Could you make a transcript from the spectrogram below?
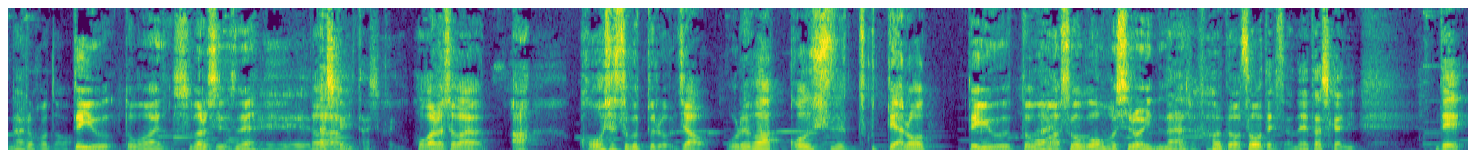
なるほど。っ、ていうところが素晴らしいですね。えー確かに確かに。他の人があこうして作ってる。じゃあ俺はこうして作ってやろうっていうところがすごく面白いんで、なるほど。そうですよね。確かに。で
